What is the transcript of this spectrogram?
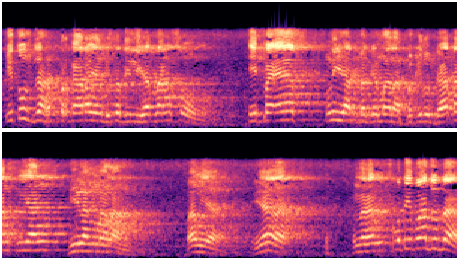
Itu sudah perkara yang bisa dilihat langsung. IPS lihat bagaimana begitu datang siang hilang malam. Paham ya? Iya Nah, seperti itu aja sudah.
